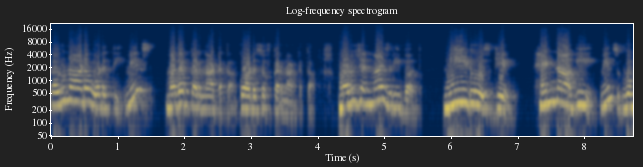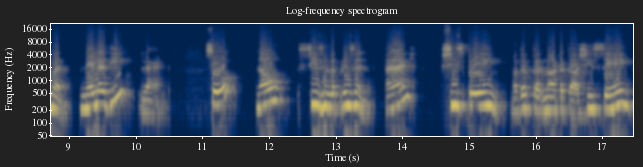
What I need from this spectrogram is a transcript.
ಕರುನಾಡ ಒಡತಿ. Means mother Karnataka goddess of Karnataka ಮರುಜನ್ಮ ಇಸ್ ರೀಬರ್ತ್ ನೀಡು ಇಸ್ ಗಿವ್ ಹೆಣ್ಣಾಗಿ ಮೀನ್ಸ್ ವುಮನ್ ನೆಲದಿ land so now she's in the prison and she's praying, Mother Karnataka. She's saying,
